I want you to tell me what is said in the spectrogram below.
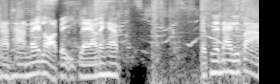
นาธานได้หลอดไปอีกแล้วนะครับ แต่เพื่อนได้หรือเปล่า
